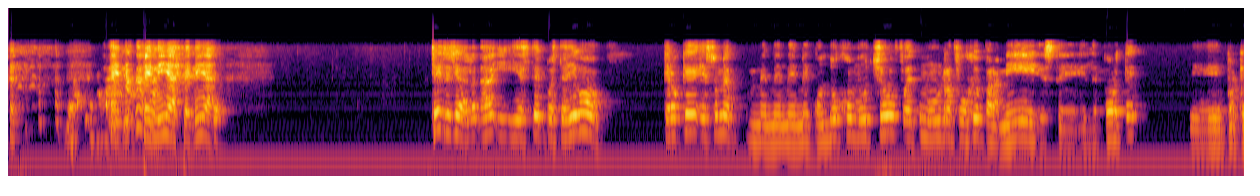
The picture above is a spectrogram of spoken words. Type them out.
Tenía, tenía. Sí, sí, sí. ah, y, y este, pues te digo, creo que eso me, me, me, me- me condujo mucho, fue como un refugio para mí, este, el deporte, eh, porque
